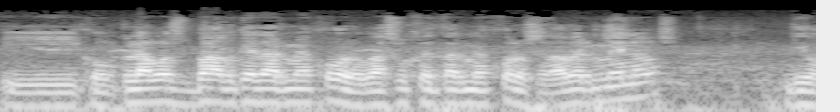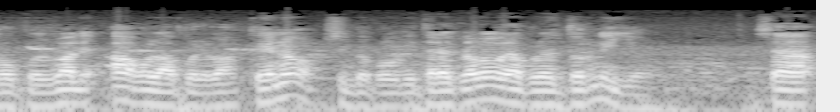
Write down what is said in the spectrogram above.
y con clavos va a quedar mejor o va a sujetar mejor o se va a ver menos, digo, pues vale, hago la prueba, que no, siempre puedo quitar el clavo y voy a poner el tornillo. O sea,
